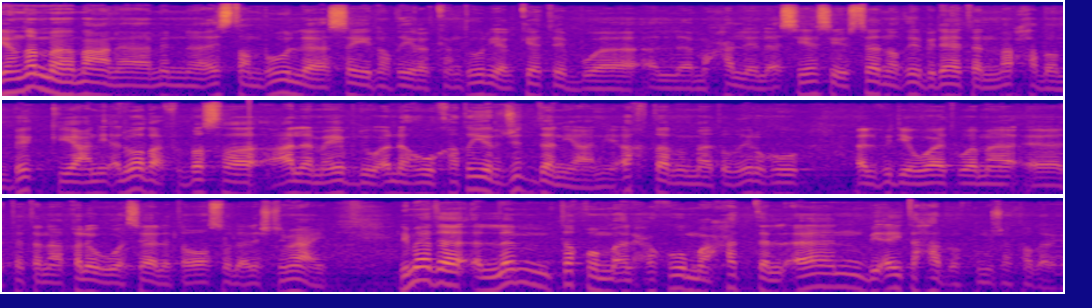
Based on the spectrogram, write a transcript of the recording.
ينضم معنا من إسطنبول السيد نظير الكندوري الكاتب والمحلل السياسي. أستاذ نظير بداية مرحبا بك. يعني الوضع في البصرة على ما يبدو أنه خطير جدا يعني أخطر مما تظهره الفيديوهات وما تتناقله وسائل التواصل الاجتماعي. لماذا لم تقم الحكومة حتى الآن بأي تحرك من وجهة نظرك؟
